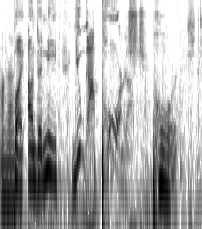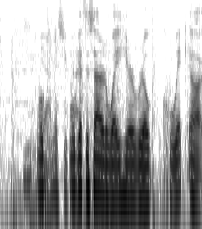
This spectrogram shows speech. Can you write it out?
Okay. But underneath, you got porched. Porched. We'll, yeah, I miss you. we'll get this out of the way here real quick. Uh,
